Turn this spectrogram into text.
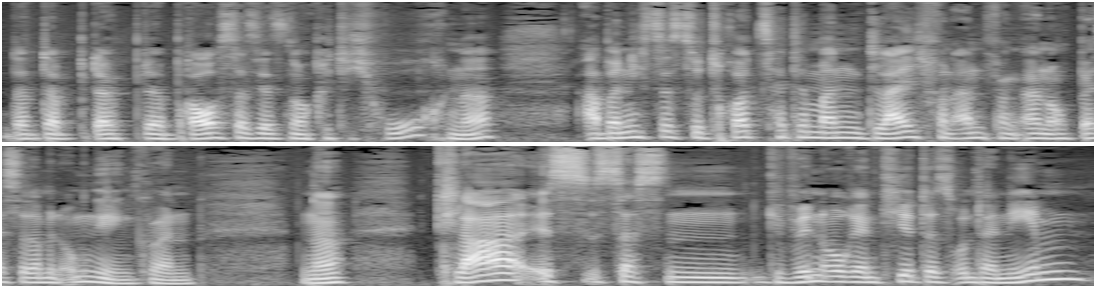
Da, da, da, da brauchst du das jetzt noch richtig hoch, ne? Aber nichtsdestotrotz hätte man gleich von Anfang an auch besser damit umgehen können. Ne? Klar ist, ist das ein gewinnorientiertes Unternehmen,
